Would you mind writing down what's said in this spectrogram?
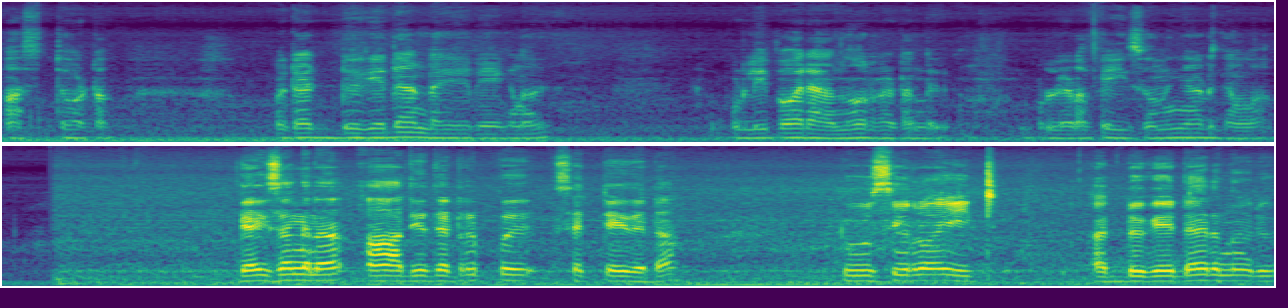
ഫസ്റ്റ് ഓട്ടം ഒരു അഡ്വക്കേറ്റ് ആണ് കയറിയേക്കണത് പുള്ളി ഇപ്പോൾ വരാമെന്ന് പറഞ്ഞിട്ടുണ്ട്. പുള്ളിയുടെ ഫേസ് ഒന്നും ഞാൻ എടുക്കണില്ല. ഗൈസ് അങ്ങനെ ആദ്യത്തെ ട്രിപ്പ് സെറ്റ് ചെയ്തിട്ടാ ടു സീറോ എയ്റ്റ് അഡ്വക്കേറ്റ് ആയിരുന്നു ഒരു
